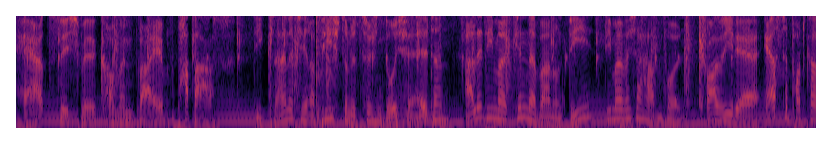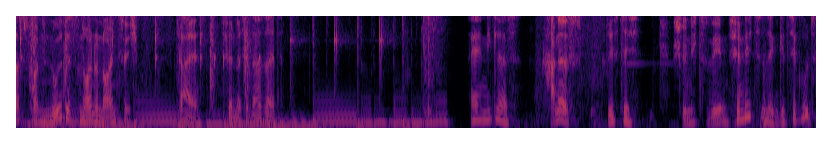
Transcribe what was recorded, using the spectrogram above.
Herzlich willkommen bei Papas. Die kleine Therapiestunde zwischendurch für Eltern, alle, die mal Kinder waren und die, die mal welche haben wollen. Quasi der erste Podcast von 0 bis 99. Geil. Schön, dass ihr da seid. Hey, Niklas, Hannes, grüß dich. schön dich zu sehen. Schön, dich zu sehen. Geht's dir gut?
